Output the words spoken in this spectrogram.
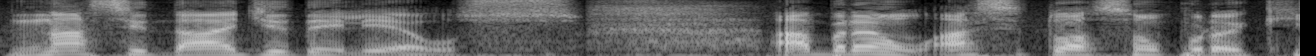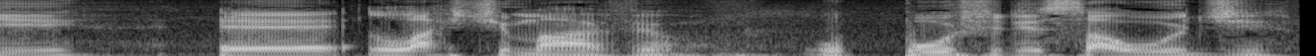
na cidade de Ilhéus? Abrão, a situação por aqui é lastimável. O posto de saúde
